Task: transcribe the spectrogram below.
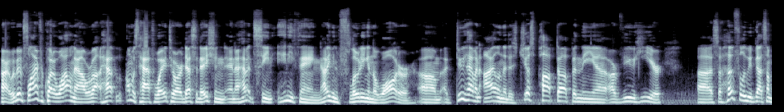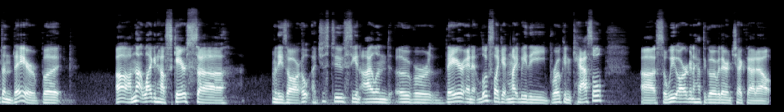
All right, we've been flying for quite a while now. We're about half, almost halfway to our destination, and I haven't seen anything, not even floating in the water. Um, I do have an island that has just popped up in the uh, our view here, uh, so hopefully we've got something there. But oh, I'm not liking how scarce uh, some of these are. Oh, I just do see an island over there, and it looks like it might be the Broken Castle. Uh, so we are going to have to go over there and check that out.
